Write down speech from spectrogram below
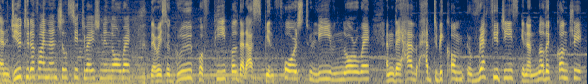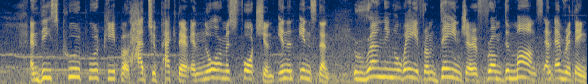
And due to the financial situation in Norway, there is a group of people that has been forced to leave Norway and they have had to become refugees in another country. And these poor, poor people had to pack their enormous fortune in an instant, running away from danger, from demands and everything.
